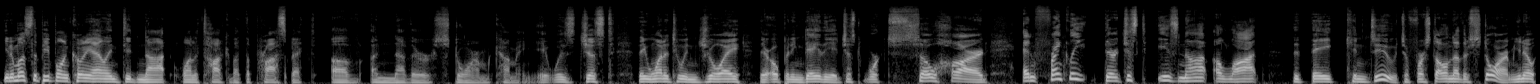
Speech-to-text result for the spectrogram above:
You know, most of the people on Coney Island did not want to talk about the prospect of another storm coming. It was just, they wanted to enjoy their opening day. They had just worked so hard. And frankly, there just is not a lot that they can do to forestall another storm. You know,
